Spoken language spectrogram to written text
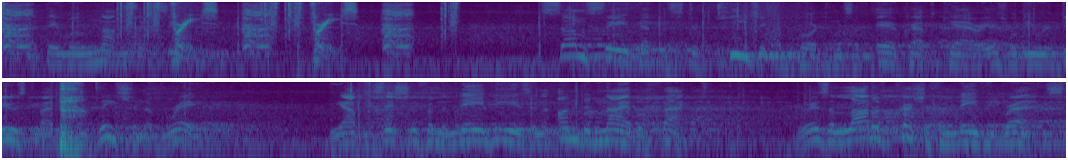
that they will not succeed. Freeze. Freeze. Some say that the strategic importance of aircraft carriers will be reduced by the completion of Ray. The opposition from the Navy is an undeniable fact. There is a lot of pressure from Navy brass,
